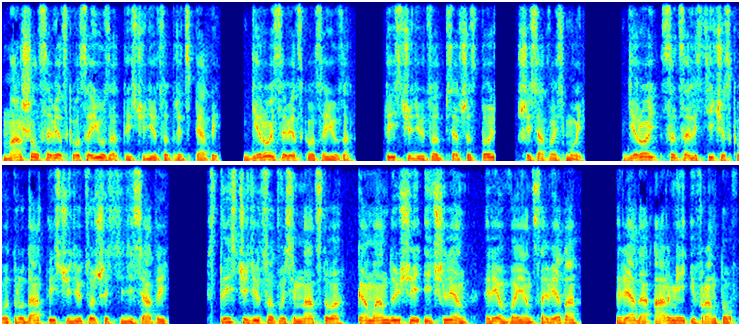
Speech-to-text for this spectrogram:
Маршал Советского Союза 1935. Герой Советского Союза 1956-68. Герой социалистического труда 1960 с 1918 командующий и член Реввоенсовета ряда армий и фронтов.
